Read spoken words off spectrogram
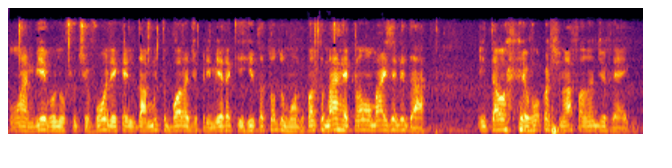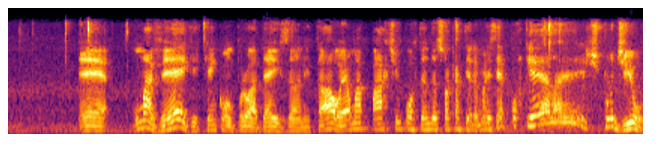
um amigo no futebol que ele dá muito bola de primeira que irrita todo mundo. Quanto mais reclama, mais ele dá. Então eu vou continuar falando de VEG. É, uma VEG, quem comprou há 10 anos e tal, é uma parte importante da sua carteira, mas é porque ela explodiu.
